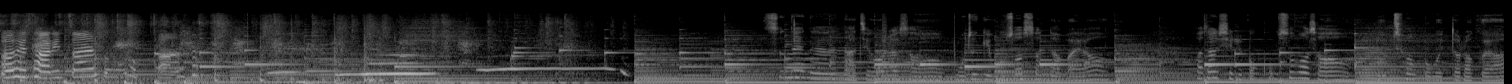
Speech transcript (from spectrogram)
아, 내 다리 짧아서 무섭다. 화장실을 꽁꽁 숨어서 눈치만 보고 있더라고요.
